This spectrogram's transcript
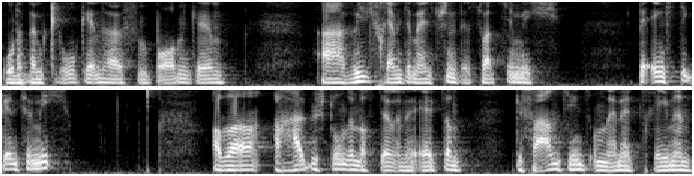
oder beim Klo gehen helfen, baden gehen. Äh, wildfremde Menschen, das war ziemlich beängstigend für mich. Aber eine halbe Stunde nachdem meine Eltern gefahren sind und meine Tränen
